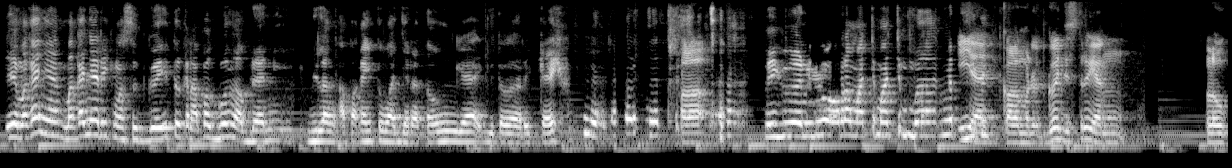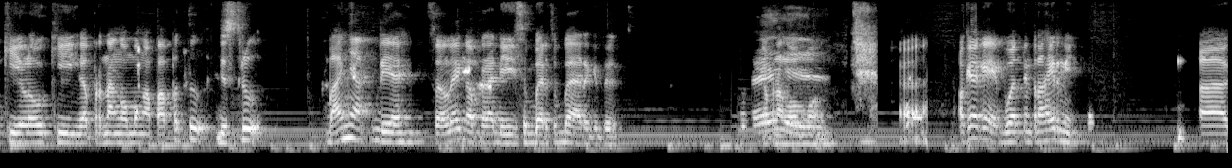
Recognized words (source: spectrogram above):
Iya makanya, makanya Rick maksud gue itu kenapa gue nggak berani bilang apakah itu wajar atau enggak gitu loh Rick. Kayak kalau lingkungan gue orang macem-macem banget. iya kalau menurut gue justru yang low key low key nggak pernah ngomong apa apa tuh justru banyak dia. Soalnya nggak pernah disebar-sebar gitu. Nggak pernah ngomong. Eh, oke oke buat yang terakhir nih. Eh,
